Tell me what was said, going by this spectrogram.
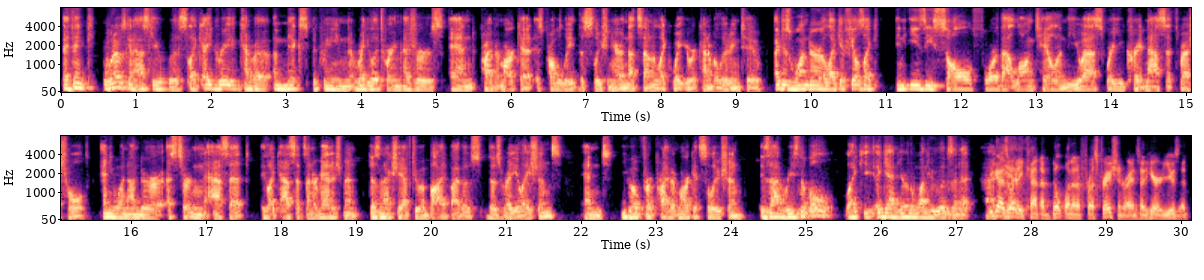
I think what I was going to ask you was like, I agree, kind of a, a, mix between regulatory measures and private market is probably the solution here. And that sounded like what you were kind of alluding to. I just wonder, like, it feels like an easy solve for that long tail in the US where you create an asset threshold. Anyone under a certain asset, like assets under management, doesn't actually have to abide by those, those regulations. And you hope for a private market solution is that reasonable? Like again, you're the one who lives in it. You guys uh, already kind of built one out of frustration, right? And said, "Here, use it."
